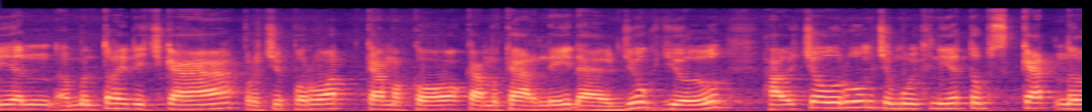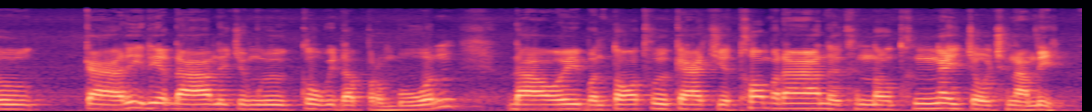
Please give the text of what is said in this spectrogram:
មានមន្ត្រីរាជការប្រជាពលរដ្ឋកម្មករកម្មការិនីដែលយោគយល់ហើយចូលរួមជាមួយគ្នាទប់ស្កាត់នៅការរីករាលដាលនៃជំងឺ Covid-19 ដោយបន្តធ្វើការជាធម្មតានៅក្នុងថ្ងៃចូលឆ្នាំនេះ។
